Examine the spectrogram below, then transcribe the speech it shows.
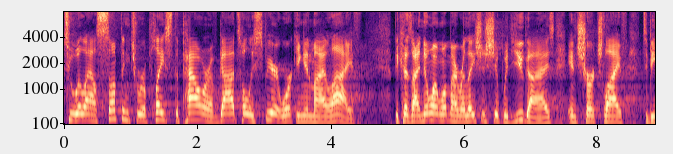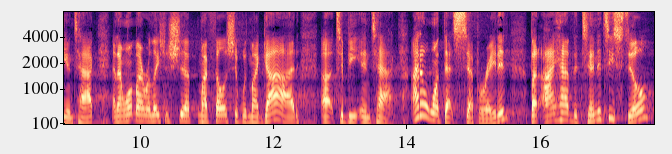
to allow something to replace the power of God's Holy Spirit working in my life because I know I want my relationship with you guys in church life to be intact, and I want my relationship, my fellowship with my God uh, to be intact. I don't want that separated, but I have the tendency still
